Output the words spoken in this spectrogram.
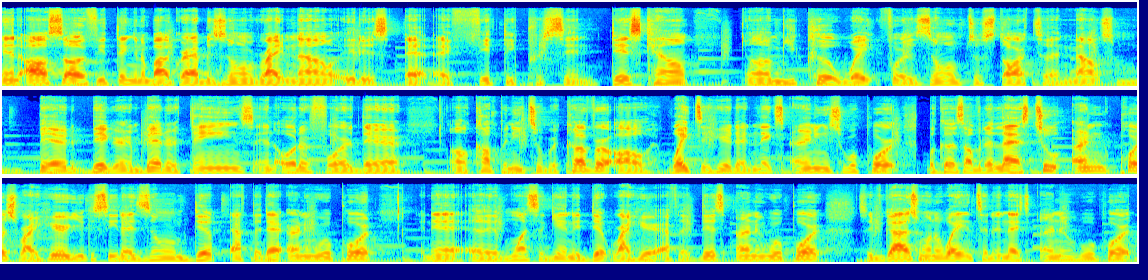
And also, if you're thinking about grabbing Zoom right now, it is at a 50% discount. Um, you could wait for Zoom to start to announce better, bigger and better things in order for their uh, company to recover or wait to hear their next earnings report because over the last two earning reports right here, you can see that Zoom dipped after that earning report. And then uh, once again, it dipped right here after this earning report. So if you guys want to wait until the next earning report,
